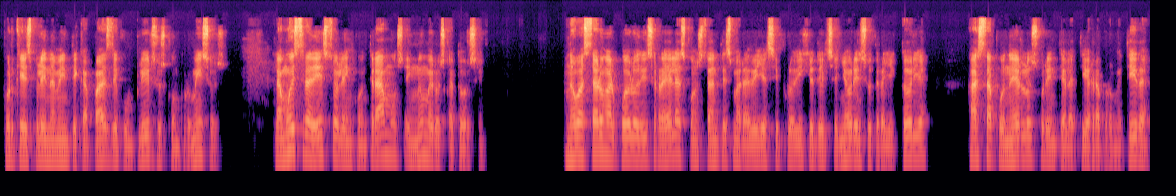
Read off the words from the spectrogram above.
porque es plenamente capaz de cumplir sus compromisos. La muestra de esto la encontramos en números 14. No bastaron al pueblo de Israel las constantes maravillas y prodigios del Señor en su trayectoria hasta ponerlos frente a la tierra prometida.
